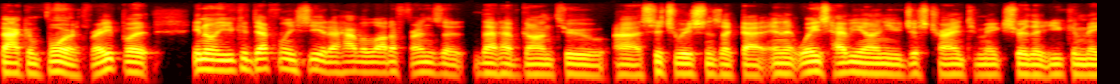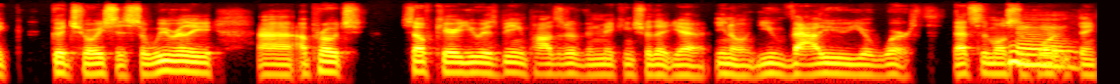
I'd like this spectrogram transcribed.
back and forth, right? But you know, you could definitely see it. I have a lot of friends that that have gone through uh, situations like that, and it weighs heavy on you just trying to make sure that you can make good choices. So we really uh, approach self-care you as being positive and making sure that yeah you know you value your worth that's the most mm. important hmm. thing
